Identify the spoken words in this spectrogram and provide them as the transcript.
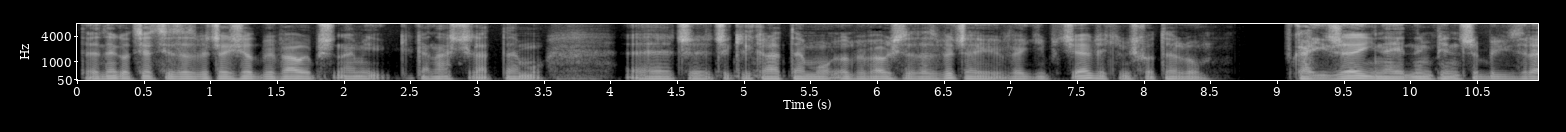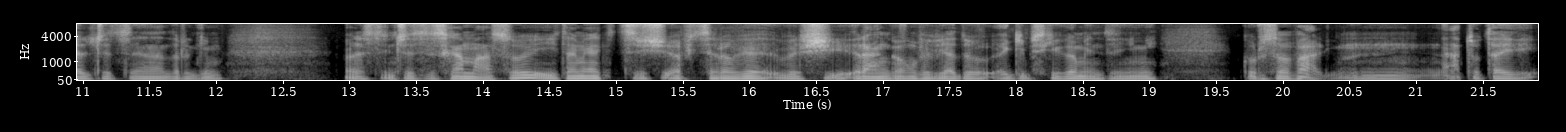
Te negocjacje zazwyczaj się odbywały przynajmniej kilkanaście lat temu, e, czy, czy kilka lat temu. Odbywały się zazwyczaj w Egipcie, w jakimś hotelu w Kairze i na jednym piętrze byli Izraelczycy, na drugim Palestyńczycy z Hamasu i tam jacyś oficerowie wyżsi rangą wywiadu egipskiego między nimi kursowali. Mm, a tutaj,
